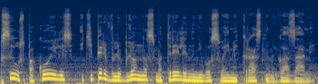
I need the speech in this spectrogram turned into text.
Псы успокоились и теперь влюбленно смотрели на него своими красными глазами.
